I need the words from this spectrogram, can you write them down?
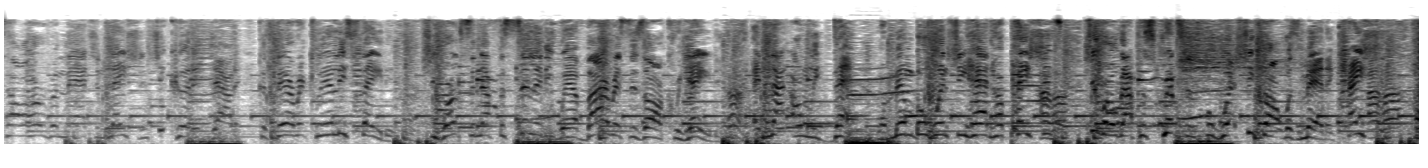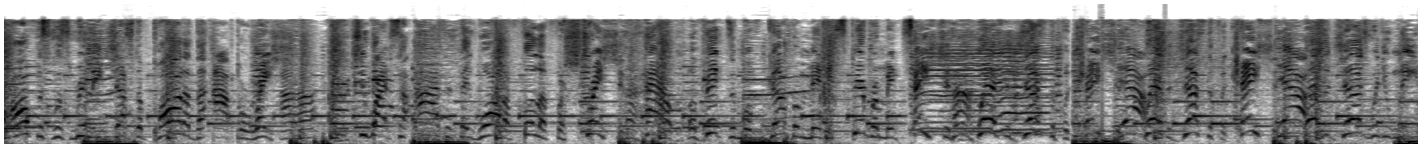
was all her imagination. She couldn't doubt it, cause it clearly stated. She works in a facility where viruses are created. And not only that, remember when she had her patients? Uh-huh. She wrote out prescriptions for what she thought was medication. Uh-huh. Her office was really just a part of the operation. Uh-huh. She wipes her eyes as they water full of frustration. How? A victim of government experimentation. Where's the justification? Where's the justification? Where's the judge when you need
